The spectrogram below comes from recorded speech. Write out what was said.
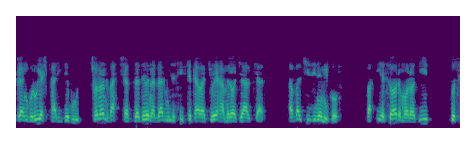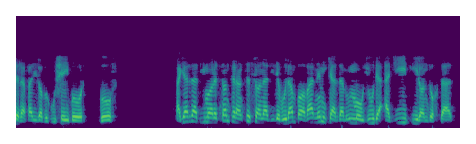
رنگ رویش پریده بود. چنان وحشت زده به نظر می رسید که توجه همه را جلب کرد. اول چیزی نمی گفت وقتی اصرار ما را دید دو سه نفری را به گوشه ای برد. گفت اگر در بیمارستان پرنسس را ندیده بودم باور نمی کردم این موجود عجیب ایران دخته است.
